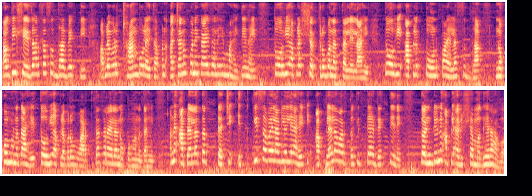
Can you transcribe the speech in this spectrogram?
अगदी शेजारचा सुद्धा व्यक्ती आपल्याबरोबर छान बोलायचा पण अचानकपणे काय झालं हे माहिती नाही. तोही आपला शत्रू बनत चाललेला आहे. तोही आपलं तोंड पाहायला सुद्धा नको म्हणत आहे. तोही आपल्याबरोबर वार्ता करायला नको म्हणत आहे. आणि आपल्याला तर त्याची इतकी सवय लागलेली आहे की आपल्याला वाटतं की त्या व्यक्तीने कंटिन्यू आपल्या आयुष्यामध्ये राहावं.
